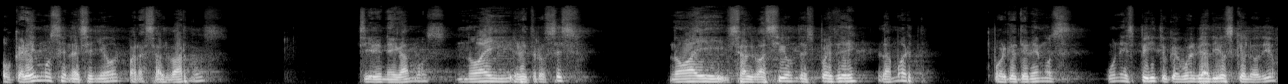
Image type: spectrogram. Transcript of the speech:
O creemos en el Señor para salvarnos. Si le negamos, no hay retroceso. No hay salvación después de la muerte. Porque tenemos un espíritu que vuelve a Dios que lo dio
